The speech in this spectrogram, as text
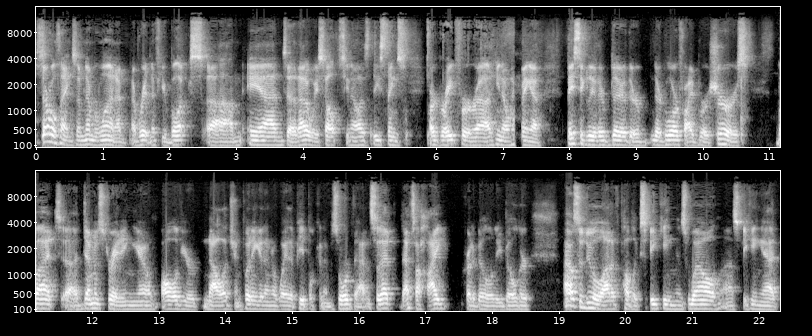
Several things. I'm number one. I've, I've written a few books, um, and uh, that always helps. You know, these things are great for uh, you know having a basically they're they're they're, they're glorified brochures, but uh, demonstrating you know all of your knowledge and putting it in a way that people can absorb that. And so that that's a high credibility builder. I also do a lot of public speaking as well, uh, speaking at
